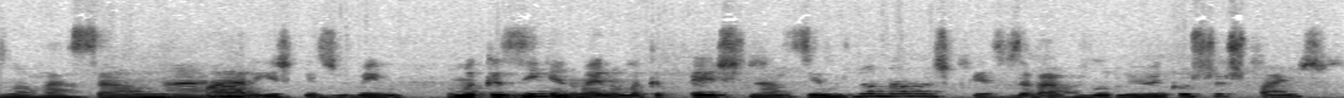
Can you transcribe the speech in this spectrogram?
uma ação na área as crianças vivem numa casinha, não é numa creche, nós dizíamos, não, não, as crianças da Bárbara vivem com os seus pais.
